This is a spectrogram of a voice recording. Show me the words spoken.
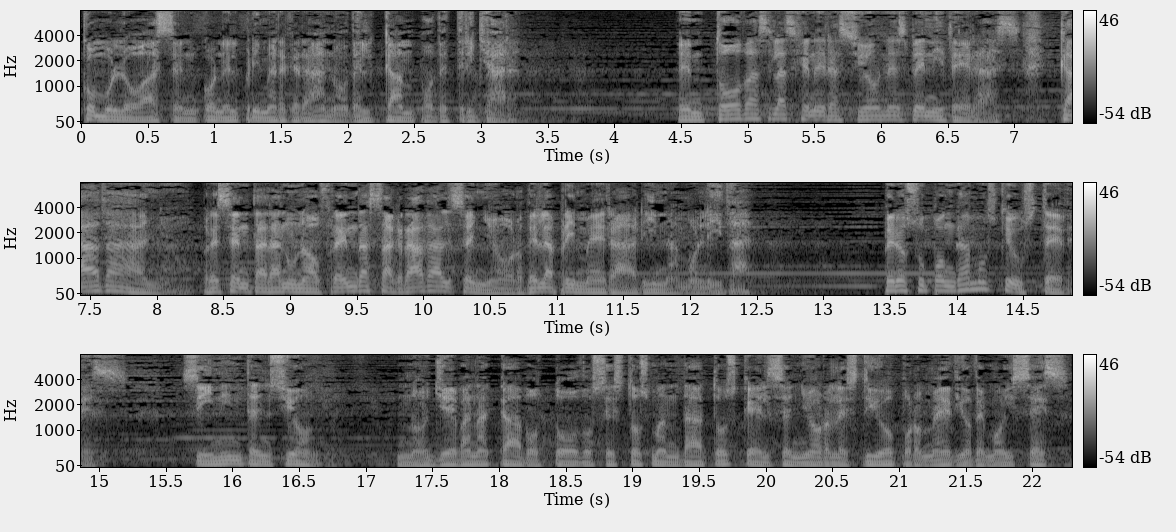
como lo hacen con el primer grano del campo de trillar. En todas las generaciones venideras, cada año presentarán una ofrenda sagrada al Señor de la primera harina molida. Pero supongamos que ustedes, sin intención, no llevan a cabo todos estos mandatos que el Señor les dio por medio de Moisés.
